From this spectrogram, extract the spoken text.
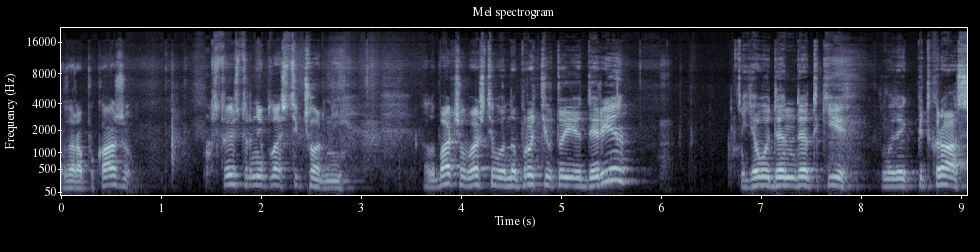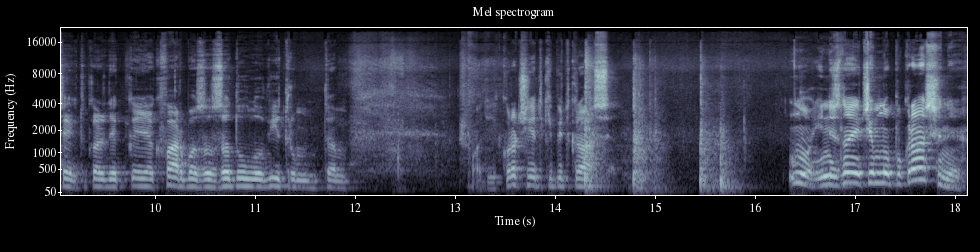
Зараз покажу. З тої сторони пластик чорний. Але бачу, бачите, от напроти тої дири є один де такі, от як підкраси, як то кажуть, як, як фарба за- задуло вітром. Там. От, і, коротше, є такі підкраси. Ну, і не знаю, чим воно покрашене.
